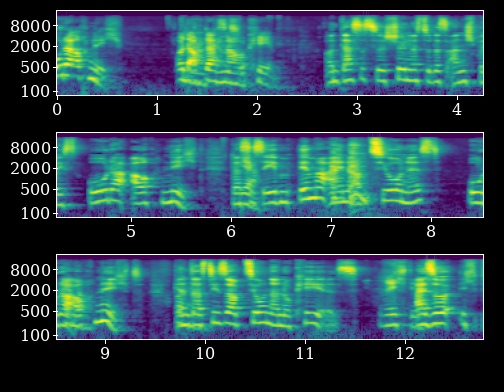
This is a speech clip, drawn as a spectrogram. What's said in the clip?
oder auch nicht. Und ja, auch das genau. ist okay. Und das ist so schön, dass du das ansprichst. Oder auch nicht. Dass ja. es eben immer eine Option ist oder genau. auch nicht. Und genau. dass diese Option dann okay ist. Richtig. Also ich,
